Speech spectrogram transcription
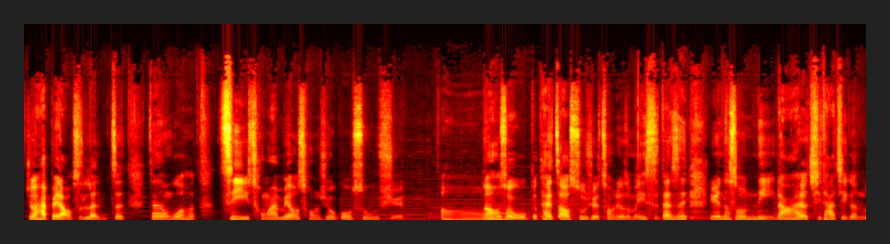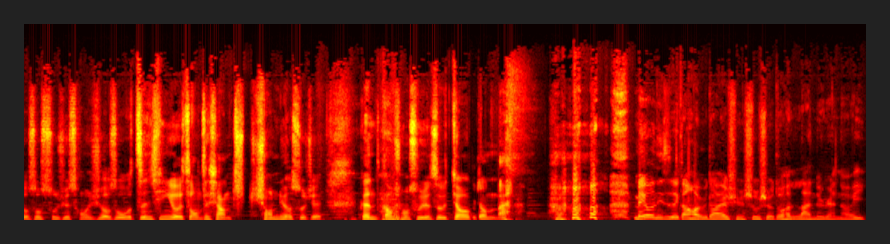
就还被老师认证，但是我自己从来没有重修过数学。哦，oh. 然后所以我不太知道数学重修什么意思，但是因为那时候你，然后还有其他几个人都说数学重修，说我真心有一种在想，雄女的数学跟高雄数学是不是教的比较难？没有，你只是刚好遇到一群数学都很烂的人而已。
